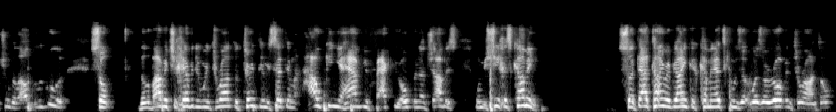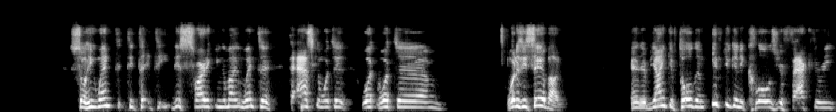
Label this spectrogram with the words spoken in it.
Tshuva, Alta Lagula, so the Lubavitch Chever that were in Toronto turned to him and said to him, How can you have your factory open on Shabbos when Mashiach is coming? So at that time, Rabbi Yanka Kamenetsky was a, was a Rov in Toronto. So he went to, to, to this Sephardic went to, to ask him what to, what what um, what does he say about it? And Rabbi Yankov told him, if you're going to close your factory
